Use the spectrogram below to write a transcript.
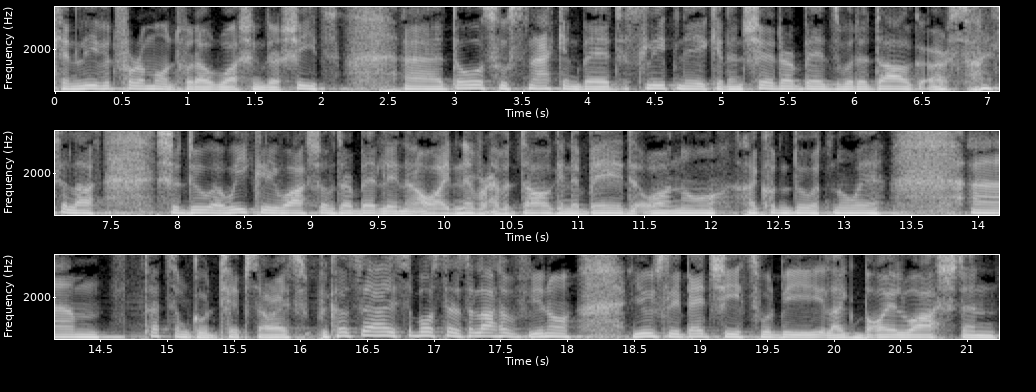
can leave it for a month without washing their sheets. Uh, those who snack in bed, sleep naked, and share their beds with a dog or sweat a lot should do a weekly wash of their bed linen. Oh, I'd never have a dog in a bed. Oh, no, I couldn't do it. No way. Um, that's some good tips, all right. Because uh, I suppose there's a lot of, you know, usually bed sheets would be like boil washed and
